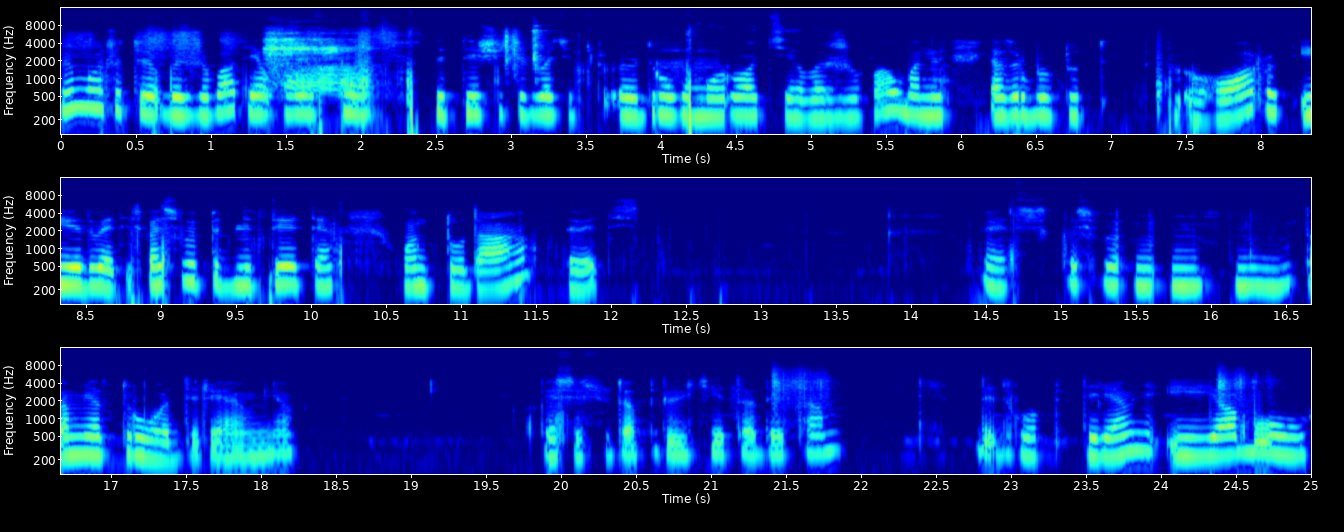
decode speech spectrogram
ви можете виживати. Я був у 2022 році виживав. У мене я зробив тут город. І дивитесь, якщо ви підлітите вон туди, дивитесь. Ви... Там є друга деревня. Якщо сюди підлетіти, де там, де друга деревня. І я був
